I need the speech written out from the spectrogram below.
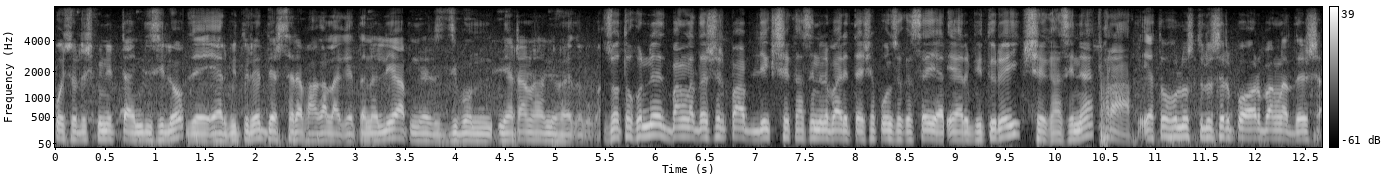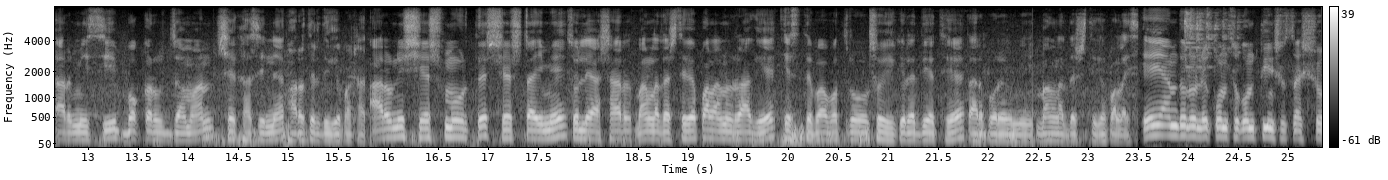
পঁয়তাল্লিশ মিনিট টাইম দিছিল যে এর ভিতরে দেশ ছেড়ে ভাগা লাগে, তাহলে আপনার জীবন নিয়ে টানাটানি হয়ে যাব। যতক্ষণে বাংলাদেশের পাবলিক শেখ হাসিনার বাড়িতে এসে পৌঁছে গেছে, এর- ভিতরেই শেখ হাসিনা ফারার। এত হুলুস তুলুসের পর বাংলাদেশ আর্মি চিফ বক্কারুজ্জামান শেখ হাসিনা ভারতের দিকে পাঠান। আর উনি শেষ মুহূর্তে শেষ টাইমে চলে আসার বাংলাদেশ থেকে পালানোর আগে ইস্তেফা পত্র সহি করে দিয়েছে, তারপরে উনি বাংলাদেশ থেকে পালাইছে। এই আন্দোলনে কমসে কম তিনশো চারশো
